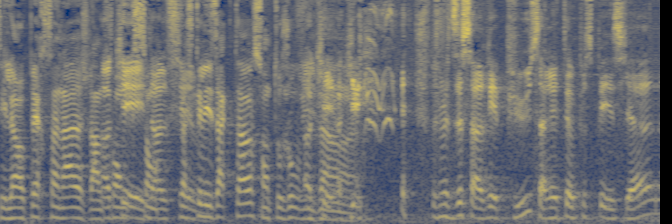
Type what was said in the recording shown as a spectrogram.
c'est leur personnage dans le fond qui sont, parce que les acteurs sont toujours vivants. je me disais ça aurait pu, ça aurait été un peu spécial.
